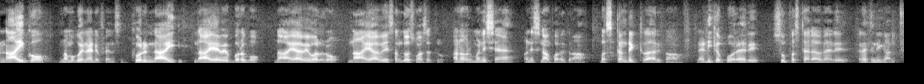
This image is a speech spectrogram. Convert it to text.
நாய்க்கும் நமக்கும் என்ன டிஃப்ரென்ஸ் ஒரு நாய் நாயாவே பிறக்கும் நாயாவே வளரும் நாயாவே சந்தோஷமா செத்துரும். ஆனா ஒரு மனுஷன் மனுஷனா பிறக்கிறான் பஸ் கண்டக்டரா இருக்கான் நடிக்க போறாரு சூப்பர் ஸ்டார் ஆகுறாரு ரஜினிகாந்த்.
